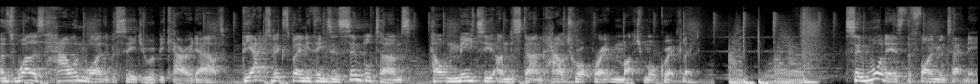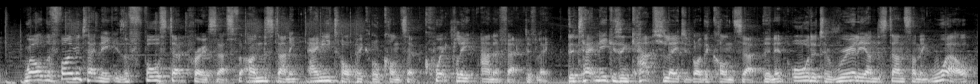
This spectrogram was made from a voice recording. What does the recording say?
as well as how and why the procedure would be carried out. The act of explaining things in simple terms helped me to understand how to operate much more quickly. So, what is the Feynman technique? Well, the Feynman technique is a four step process for understanding any topic or concept quickly and effectively. The technique is encapsulated by the concept that in order to really understand something well,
